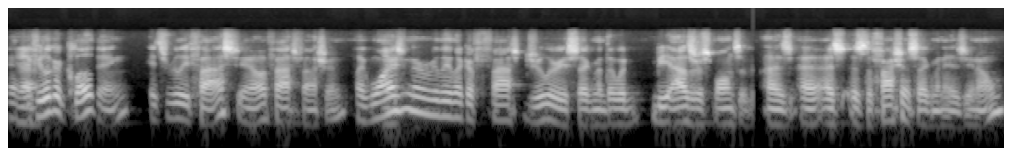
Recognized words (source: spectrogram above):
Yeah. Yeah. If you look at clothing, it's really fast, you know, fast fashion. Like, why isn't there really like a fast jewelry segment that would be as responsive as as as the fashion segment is? You know?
